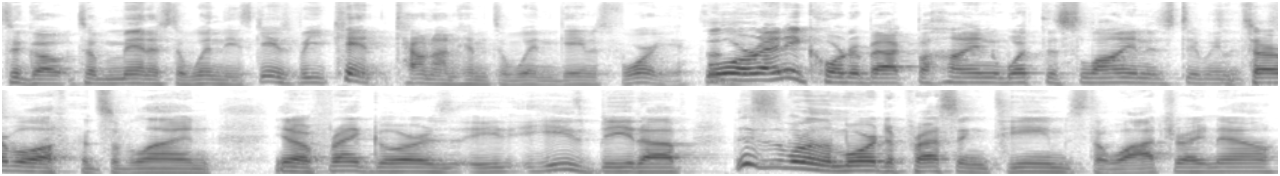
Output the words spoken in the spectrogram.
to go to manage to win these games. But you can't count on him to win games for you. or any quarterback behind what this line is doing. terrible offensive line. You know, Frank Gore is he, he's beat up. This is one of the more depressing teams to watch right now.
